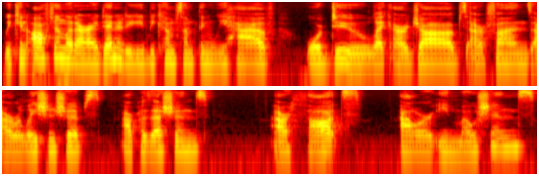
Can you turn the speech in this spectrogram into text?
we can often let our identity become something we have or do, like our jobs, our funds, our relationships, our possessions, our thoughts, our emotions.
